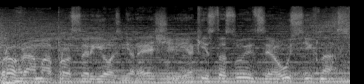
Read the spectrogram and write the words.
Програма про серйозні речі, які стосуються усіх нас.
